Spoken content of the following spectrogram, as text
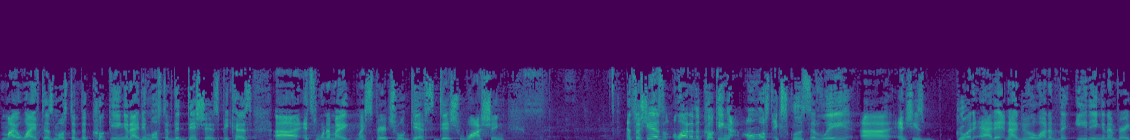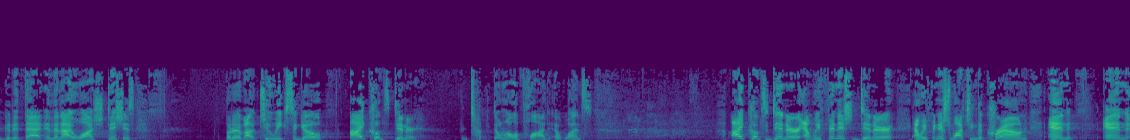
my wife does most of the cooking and I do most of the dishes because uh, it's one of my, my spiritual gifts, dishwashing. And so she does a lot of the cooking almost exclusively, uh, and she's good at it, and I do a lot of the eating, and I'm very good at that. And then I wash dishes. But about two weeks ago, I cooked dinner. Don't all applaud at once. I cooked dinner and we finished dinner and we finished watching The Crown and, and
